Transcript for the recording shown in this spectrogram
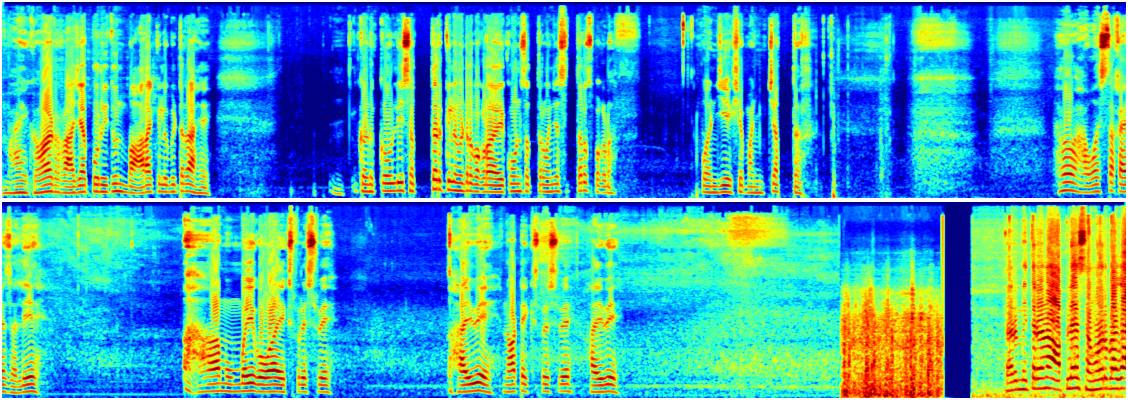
माय गॉड राजापूर इथून बारा किलोमीटर आहे. कणकवली सत्तर किलोमीटर पकडा एकोणसत्तर म्हणजे सत्तरच पकडा. पणजी एकशे पंच्याहत्तर. हो अवस्था काय झाली? आहे हा Mumbai Goa expressway. Highway not expressway highway. तर मित्रांनो आपल्यासमोर बघा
